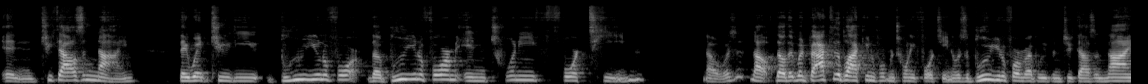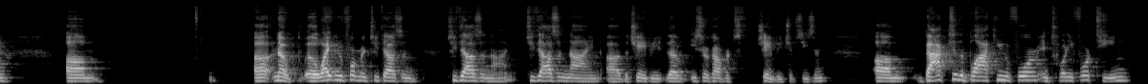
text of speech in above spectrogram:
in 2009. They went to the blue uniform, the blue uniform in 2014. No, was it? No, no, they went back to the black uniform in 2014. It was a blue uniform, I believe, in 2009. Um, uh, no, white uniform in 2000, 2009, 2009, uh, the champion, the Eastern Conference championship season. Um, back to the black uniform in 2014,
